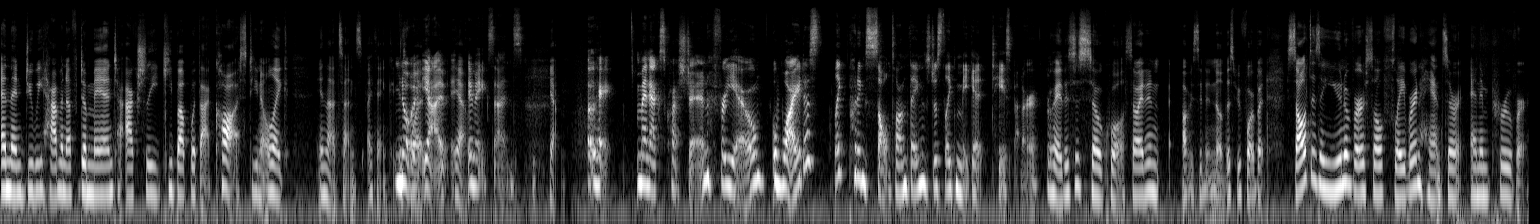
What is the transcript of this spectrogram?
and then do we have enough demand to actually keep up with that cost you know like in that sense i think no, what- yeah, it, yeah. it makes sense. yeah Okay, my next question for you: Why does like putting salt on things just like make it taste better? Okay, this is so cool. So I didn't obviously didn't know this before, but salt is a universal flavor enhancer and improver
